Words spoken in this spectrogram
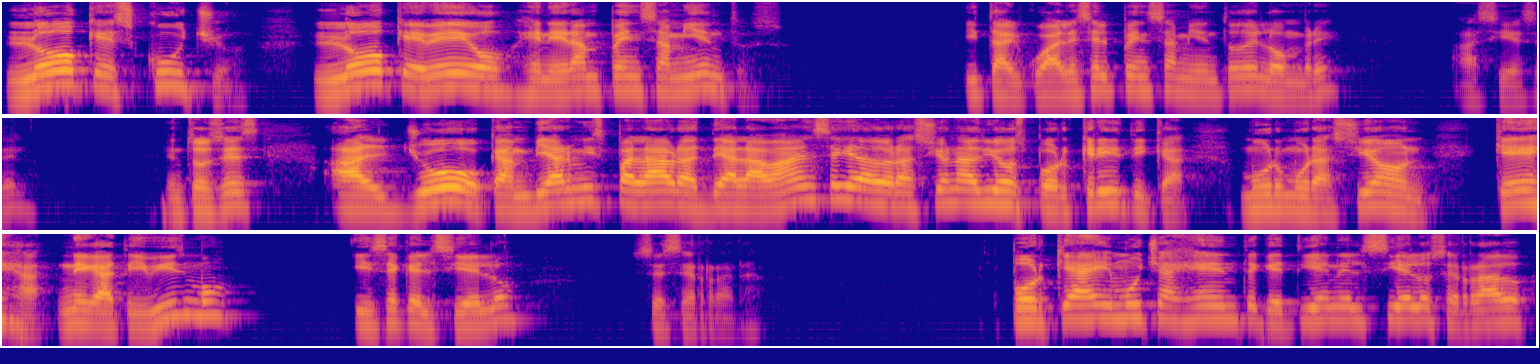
lo que escucho, lo que veo, generan pensamientos. Y tal cual es el pensamiento del hombre, así es él. Entonces, al yo cambiar mis palabras de alabanza y adoración a Dios por crítica, murmuración, queja, negativismo, hice que el cielo se cerrara. ¿Por qué hay mucha gente que tiene el cielo cerrado?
